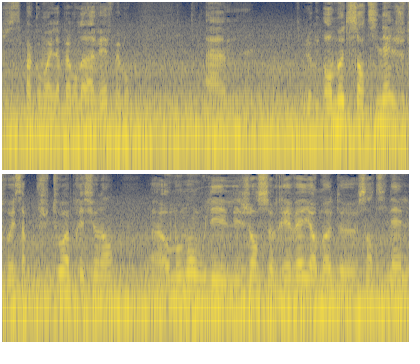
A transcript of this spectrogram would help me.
je sais pas comment ils l'appelleront dans la VF, mais bon en mode sentinelle, je trouvais ça plutôt impressionnant. Euh, au moment où les, gens se réveillent en mode euh, sentinelle,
